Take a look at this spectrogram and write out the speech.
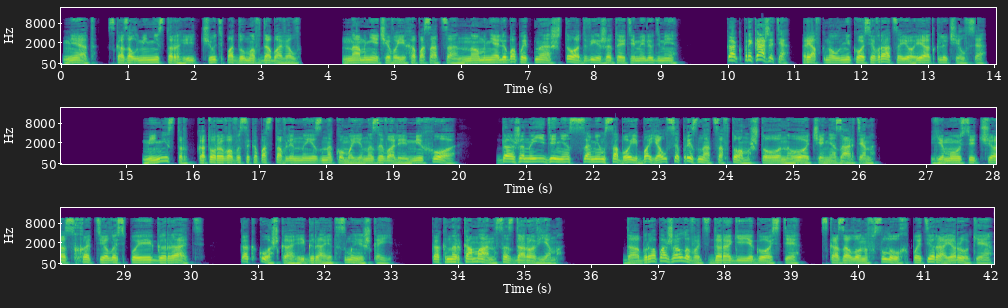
«Нет», — сказал министр и, чуть подумав, добавил. «Нам нечего их опасаться, но мне любопытно, что движет этими людьми». «Как прикажете!» — рявкнул Никоси в рацию и отключился. Министр, которого высокопоставленные знакомые называли Михо, даже наедине с самим собой боялся признаться в том, что он очень азартен. Ему сейчас хотелось поиграть, как кошка играет с мышкой, как наркоман со здоровьем. «Добро пожаловать, дорогие гости!» — сказал он вслух, потирая руки.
